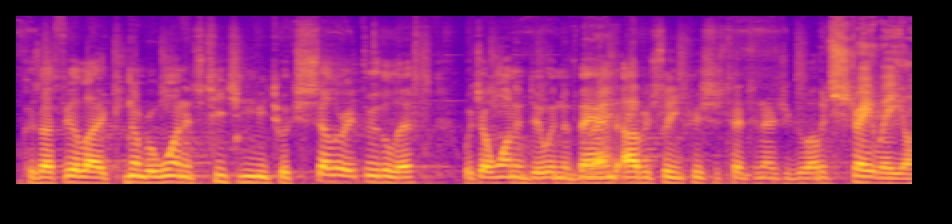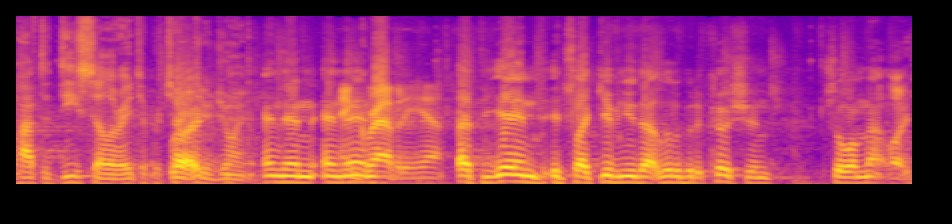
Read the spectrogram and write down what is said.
because I feel like number one, it's teaching me to accelerate through the lift, which I want to do, and the band Right. obviously increases tension as you go up. With straight weight, you'll have to decelerate to protect Right. your joint. And then and, then gravity, yeah. At the end, it's like giving you that little bit of cushion, so I'm not like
